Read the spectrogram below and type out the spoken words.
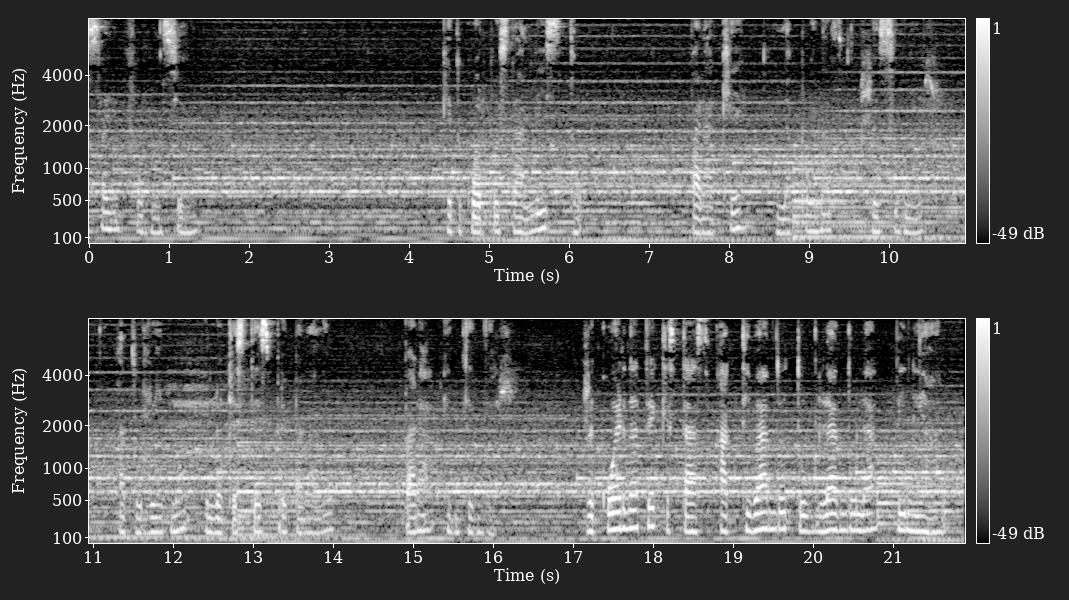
esa información. Que tu cuerpo está listo para que la puedas recibir a tu ritmo en lo que estés preparado para entender. Recuérdate que estás activando tu glándula pineal.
